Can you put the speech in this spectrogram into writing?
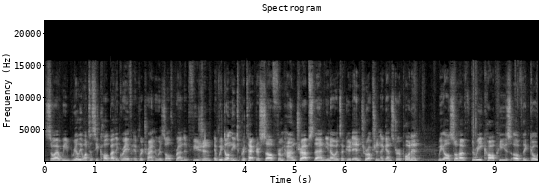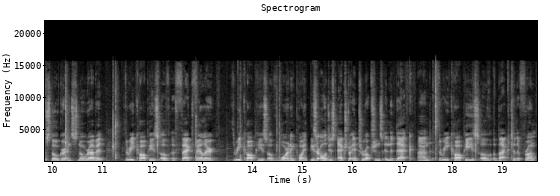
so uh, we really want to see Called by the Grave if we're trying to resolve Branded Fusion. If we don't need to protect ourselves from hand traps, then, you know, it's a good interruption against our opponent. We also have three copies of the Ghost Ogre and Snow Rabbit, three copies of Effect Veiler, three copies of Warning Point. These are all just extra interruptions in the deck, and three copies of Back to the Front,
